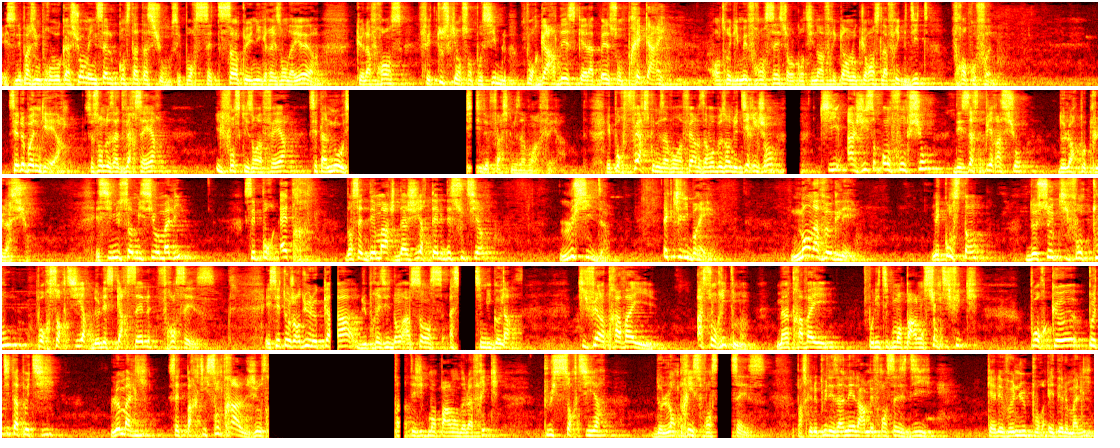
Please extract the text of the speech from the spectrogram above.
Et ce n'est pas une provocation, mais une seule constatation. C'est pour cette simple et unique raison d'ailleurs que la France fait tout ce qui en sont possible pour garder ce qu'elle appelle son précaré, entre guillemets français sur le continent africain, en l'occurrence l'Afrique dite francophone. C'est de bonne guerre. Ce sont nos adversaires. Ils font ce qu'ils ont à faire. C'est à nous aussi de faire ce que nous avons à faire. Et pour faire ce que nous avons à faire, nous avons besoin de dirigeants qui agissent en fonction des aspirations de leur population. Et si nous sommes ici au Mali, c'est pour être dans cette démarche d'agir tel des soutiens, lucides, équilibrés, non aveuglés, mais constants de ceux qui font tout pour sortir de l'escarcelle française. Et c'est aujourd'hui le cas du président Absence Assimi Goïta, qui fait un travail à son rythme, mais un travail politiquement parlant scientifique, pour que petit à petit, le Mali, cette partie centrale géostratégiquement parlant de l'Afrique, puisse sortir de l'emprise française. Parce que depuis des années, l'armée française dit qu'elle est venue pour aider le Mali,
